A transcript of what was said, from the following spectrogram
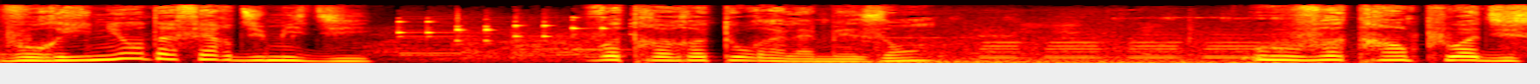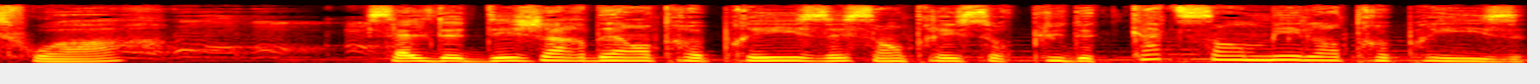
vos réunions d'affaires du midi, votre retour à la maison ou votre emploi du soir, celle de Desjardins Entreprises est centrée sur plus de 400 000 entreprises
